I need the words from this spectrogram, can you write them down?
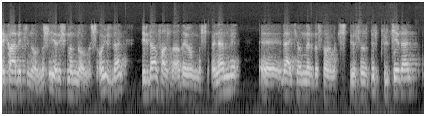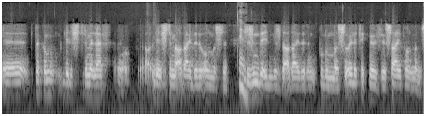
Rekabetin olması, yarışmanın olması. O yüzden birden fazla aday olması önemli. Ee, belki onları da sormak istiyorsunuzdur. Türkiye'den e, bir takım geliştirmeler, e, geliştirme adayları olması, evet. sizin de elinizde adayların bulunması, öyle teknolojiye sahip olmanız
